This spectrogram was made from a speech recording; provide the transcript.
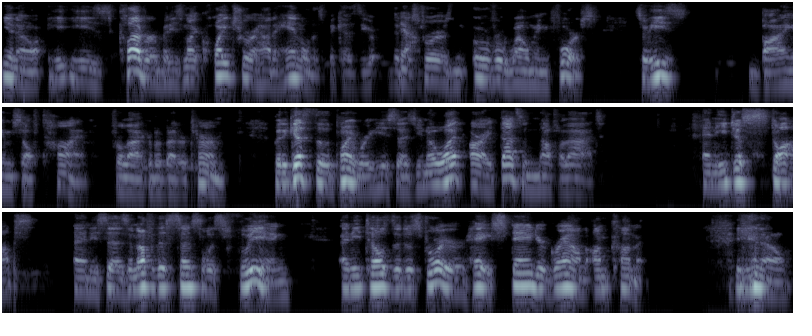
you know, he, he's clever, but he's not quite sure how to handle this because the, the Yeah. destroyer is an overwhelming force. So he's buying himself time, for lack of a better term. But it gets to the point where he says, you know what? All right, that's enough of that. And he just stops and he says, enough of this senseless fleeing. And he tells the destroyer, hey, stand your ground. I'm coming. You know,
